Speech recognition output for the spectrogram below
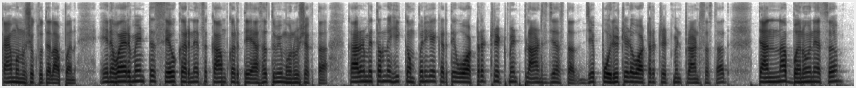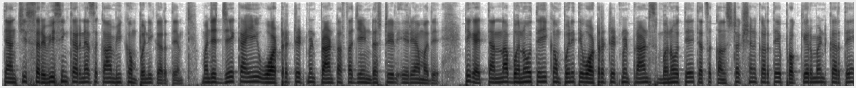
काय म्हणू शकतो त्याला आपण? एन्व्हायरमेंट सेव्ह करण्याचं काम करते असं तुम्ही म्हणू शकता. कारण मित्रांनो ही कंपनी काय करते? वॉटर ट्रीटमेंट प्लांट्स जे असतात जे पोल्युटेड वॉटर ट्रीटमेंट प्लांट्स असतात त्यांना बनवण्याचं त्यांची सर्व्हिसिंग करण्याचं काम ही कंपनी करते. म्हणजे जे काही वॉटर ट्रीटमेंट प्लांट असतात जे इंडस्ट्रीयल एरियामध्ये ठीक आहे त्यांना बनवते ही कंपनी ते वॉटर ट्रीटमेंट प्लांट्स बनवते त्याचं कन्स्ट्रक्शन करते प्रोक्युरमेंट करते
